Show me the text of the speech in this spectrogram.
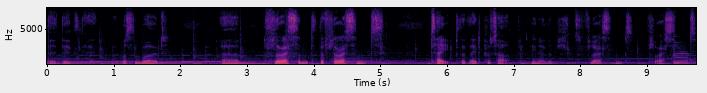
the the what's the word? Um, fluorescent the fluorescent tape that they'd put up you know the fluorescent fluorescent.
